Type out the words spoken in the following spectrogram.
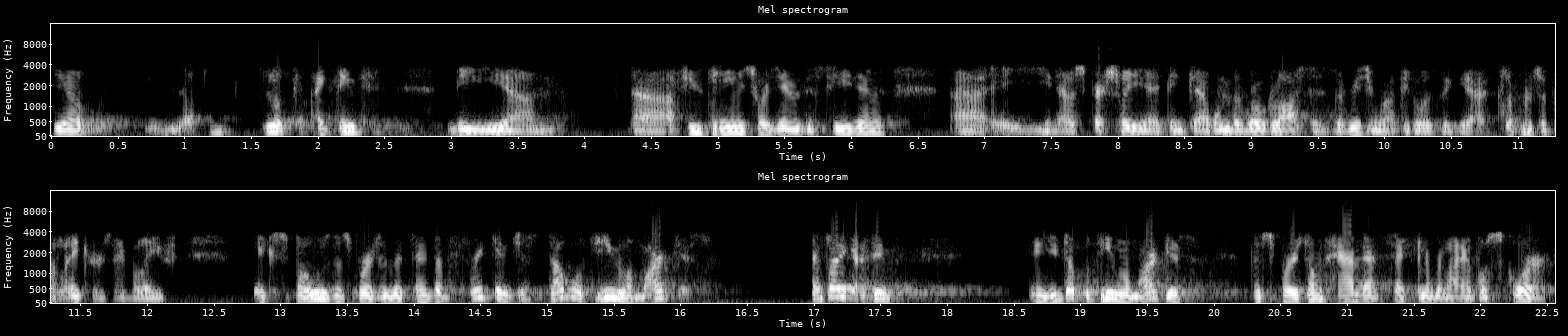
You know, look, I think the um, uh, a few teams towards the end of the season, uh, you know, especially I think uh, one of the road losses, the recent one I think was the uh, Clippers or the Lakers, I believe, exposed the Spurs in the sense of freaking just double team LaMarcus. That's all you got to do and you double team LaMarcus, the Spurs don't have that second reliable scorer.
